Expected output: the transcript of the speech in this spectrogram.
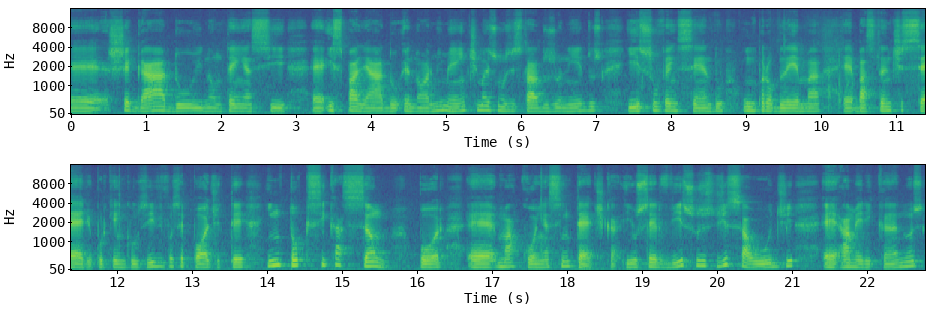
é, chegado e não tenha se é, espalhado enormemente, mas nos Estados Unidos isso vem sendo um problema é, bastante sério, porque inclusive você pode ter intoxicação por é, maconha sintética. E os serviços de saúde é, americanos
